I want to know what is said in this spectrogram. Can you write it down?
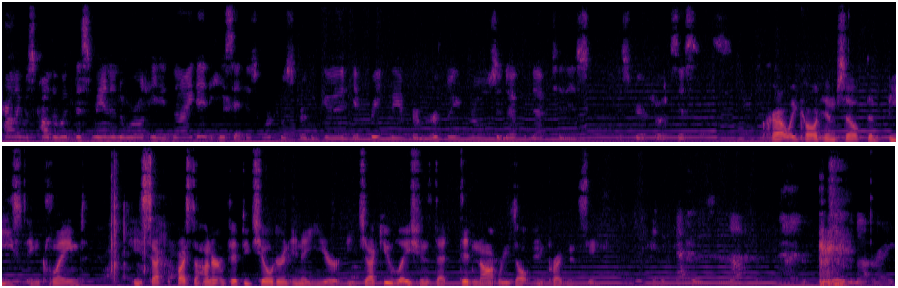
Crowley was called the wickedest man in the world, he denied it. He said his work was for the good. It freed man from earthly rules and opened up to this spiritual existence. Crowley called himself the Beast and claimed He sacrificed 150 children in a year, ejaculations that did not result in pregnancy. The was not, was not right.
